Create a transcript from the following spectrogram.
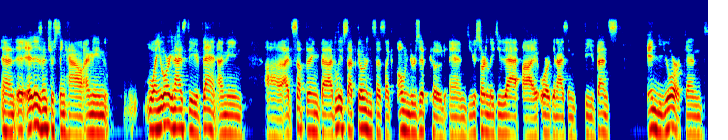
And it, it is interesting how, I mean, when you organize the event, I mean, uh, it's something that I believe Seth Godin says, like own your zip code, and you certainly do that by organizing the events in New York. And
